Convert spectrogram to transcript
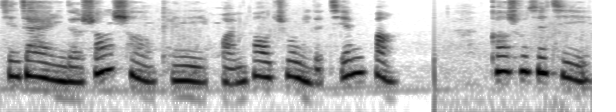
现在，你的双手可以环抱住你的肩膀，告诉自己。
